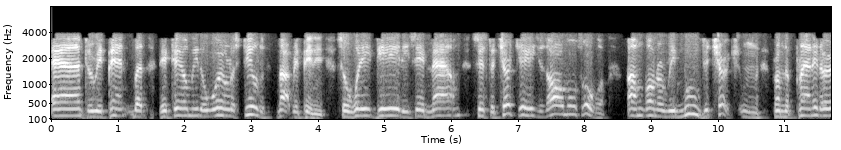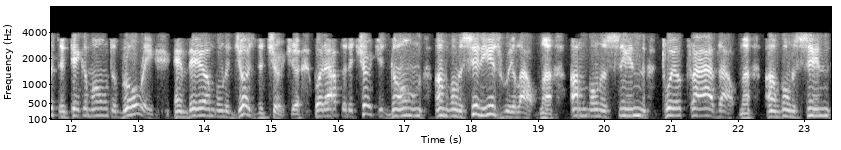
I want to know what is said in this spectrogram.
and to repent, but they tell me the world is still not repenting. So what he did, he said, now, since the church age is almost over, I'm going to remove the church mm, from the planet Earth and take them on to glory. And there I'm going to judge the church. Uh, but after the church is gone, I'm going to send Israel out. Uh, I'm going to send 12 tribes out. Uh, I'm going to send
